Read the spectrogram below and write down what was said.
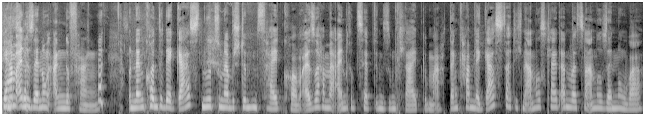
wir haben eine Sendung angefangen. Und dann konnte der Gast nur zu einer bestimmten Zeit kommen. Also haben wir ein Rezept in diesem Kleid gemacht. Dann kam der Gast, da hatte ich ein anderes Kleid an, weil es eine andere Sendung war.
